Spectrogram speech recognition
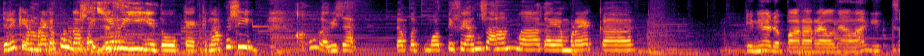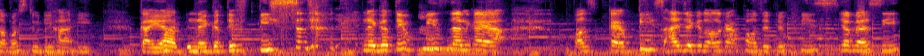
Jadi kayak mereka tuh ngerasa iri gitu kayak kenapa sih aku nggak bisa dapat motif yang sama kayak mereka? Ini ada paralelnya lagi sama studi HI kayak Waduh. negative peace. Negative peace dan kayak pas kayak peace aja gitu atau kayak positive peace ya gak sih?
